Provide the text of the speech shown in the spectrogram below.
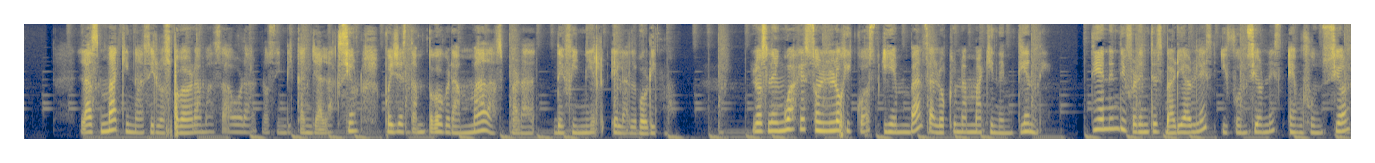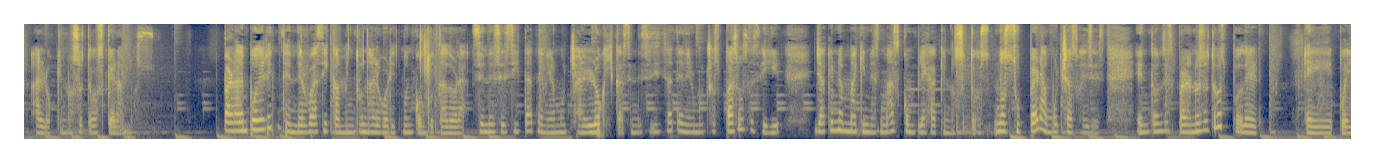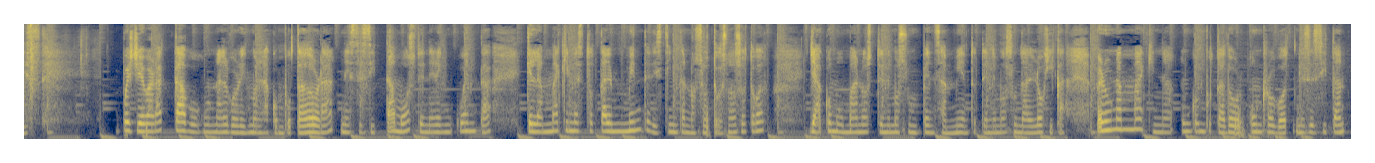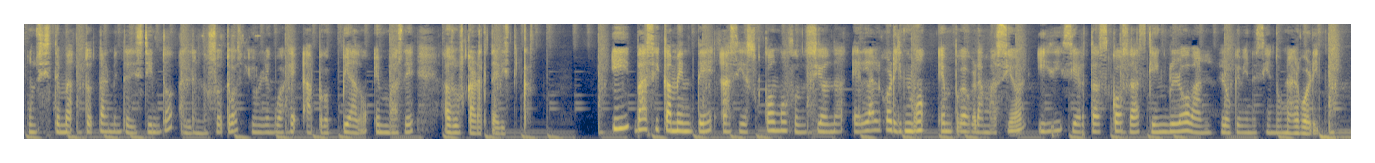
las máquinas y los programas ahora nos indican ya la acción, pues ya están programadas para definir el algoritmo. Los lenguajes son lógicos y en base a lo que una máquina entiende. Tienen diferentes variables y funciones en función a lo que nosotros queramos. Para poder entender básicamente un algoritmo en computadora se necesita tener mucha lógica, se necesita tener muchos pasos a seguir, ya que una máquina es más compleja que nosotros, nos supera muchas veces. Entonces, para nosotros poder, eh, pues, pues llevar a cabo un algoritmo en la computadora, necesitamos tener en cuenta que la máquina es totalmente distinta a nosotros. Nosotros ya como humanos tenemos un pensamiento, tenemos una lógica, pero una máquina, un computador, un robot necesitan un sistema totalmente distinto al de nosotros y un lenguaje apropiado en base a sus características. Y básicamente así es como funciona el algoritmo en programación y ciertas cosas que engloban lo que viene siendo un algoritmo.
